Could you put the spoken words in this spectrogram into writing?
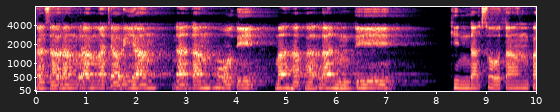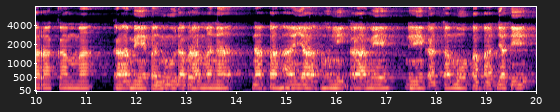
กสารังบรมจาริยังนาตังโหติ mahapalanti kinda sotang para kama kame panuda brahmana. Napahaya muni kame nikatamu papajati.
